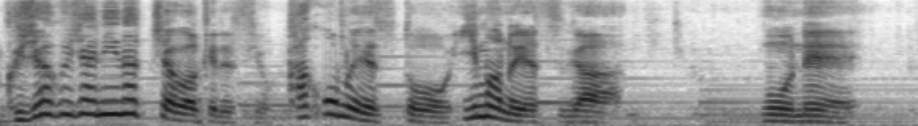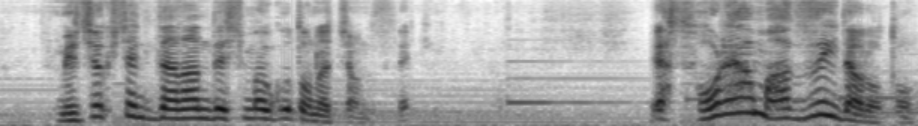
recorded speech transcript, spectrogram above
ぐじゃぐじゃになっちゃうわけですよ。過去のやつと今のやつが、もうね、めちゃくちゃに並んでしまうことになっちゃうんですね。いや、それはまずいだろうと。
